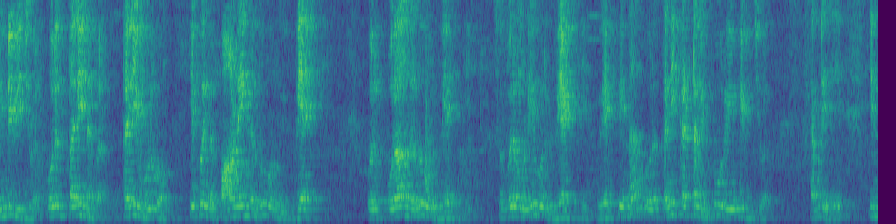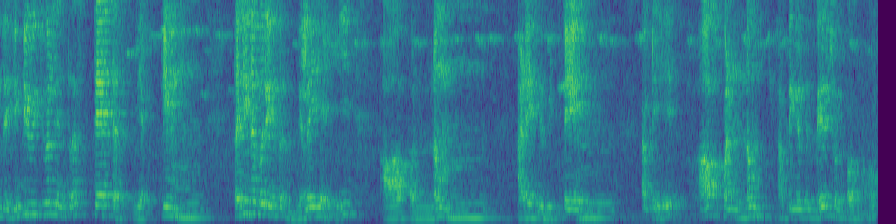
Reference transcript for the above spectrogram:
இண்டிவிஜுவல் ஒரு தனிநபர் தனி உருவம். இப்போ இந்த பானைங்கிறது ஒரு வியக்தி. ஒரு புறாங்கிறது ஒரு வியக்தி. சுப்பிரமணிய ஒரு வியக்தி. வியக்தினா ஒரு தனி கட்டமைப்பு ஒரு இண்டிவிஜுவல் அப்படி இந்த இண்டிவிஜுவல் என்ற ஸ்டேட்டஸ் வியக்தி தனிநபர் என்ற நிலையை ஆப்பண்ணம் அடைந்து விட்டேன். அப்படி ஆப்பண்ணம் அப்படிங்கிறது வேர் சொல் பார்க்கணும்.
